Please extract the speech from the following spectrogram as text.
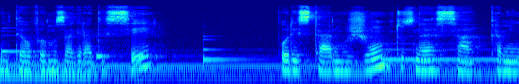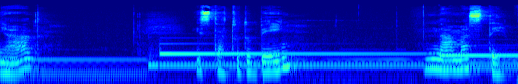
Então vamos agradecer por estarmos juntos nessa caminhada. Está tudo bem? Namastê.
